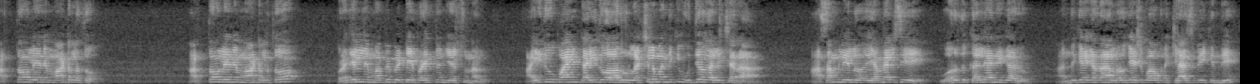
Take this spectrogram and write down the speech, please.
అర్థం లేని మాటలతో అర్థం లేని మాటలతో ప్రజల్ని మభ్యపెట్టే ప్రయత్నం చేస్తున్నారు. ఐదు పాయింట్ ఐదు ఆరు లక్షల మందికి ఉద్యోగాలు ఇచ్చారా? అసెంబ్లీలో ఎమ్మెల్సీ వరుదు కళ్యాణి గారు అందుకే కదా లోకేష్ బాబుని క్లాస్ బీకింది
